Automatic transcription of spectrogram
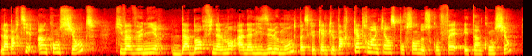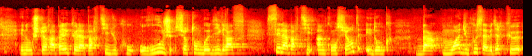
la partie inconsciente qui va venir d'abord finalement analyser le monde parce que quelque part 95% de ce qu'on fait est inconscient. Et donc je te rappelle que la partie du coup rouge sur ton bodygraph, c'est la partie inconsciente. Et donc ben, moi du coup ça veut dire que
